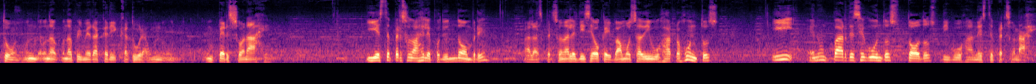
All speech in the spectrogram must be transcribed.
toon, una, primera caricatura, un, personaje. Y este personaje le pone un nombre, a las personas les dice, ok, vamos a dibujarlo juntos, y en un par de segundos todos dibujan este personaje.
